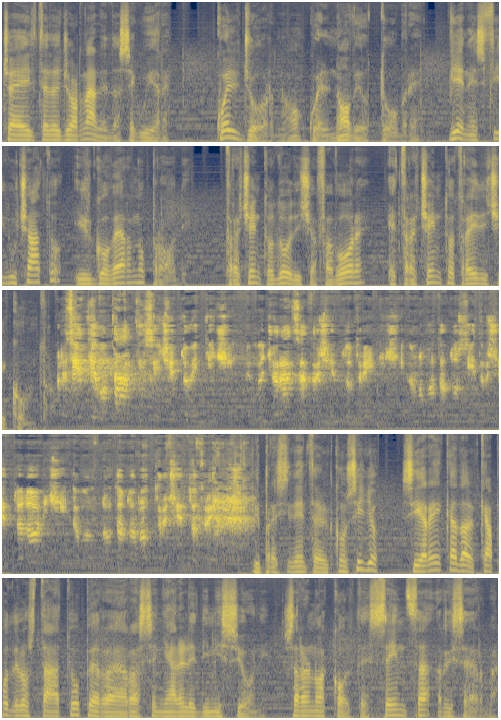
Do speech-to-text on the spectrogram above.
c'è il telegiornale da seguire. Quel giorno, quel 9 ottobre, viene sfiduciato il governo Prodi 312 a favore e 313 contro. Presenti votanti 625, maggioranza 313, hanno votato sì 312, hanno votato no 313. Il Presidente del Consiglio si reca dal Capo dello Stato per rassegnare le dimissioni. Saranno accolte senza riserva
